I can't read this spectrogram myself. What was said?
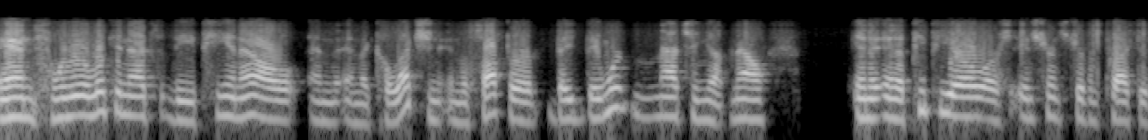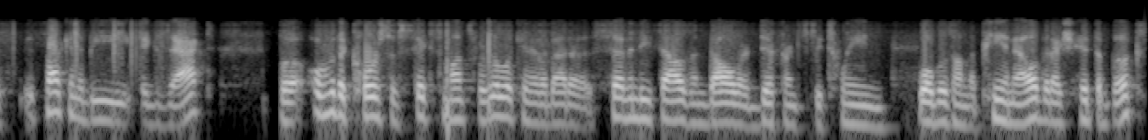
And when we were looking at the P&L and, and the collection in the software, they, they weren't matching up. Now, in a, in a PPO or insurance-driven practice, it's not going to be exact, but over the course of six months, we were looking at about a $70,000 difference between what was on the P&L that actually hit the books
